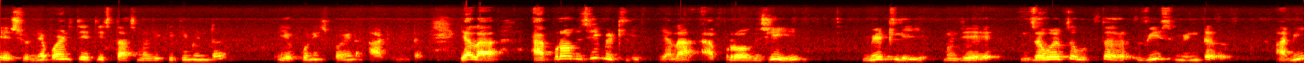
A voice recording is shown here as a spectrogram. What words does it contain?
हे शून्य पॉईंट तेहतीस तास म्हणजे किती मिनिटं? एकोणीस पॉईंट आठ मिनटं. याला अप्रॉक्झिमेटली याला अप्रॉक्झिमेटली म्हणजे जवळचं उत्तर वीस मिनिटं आम्ही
